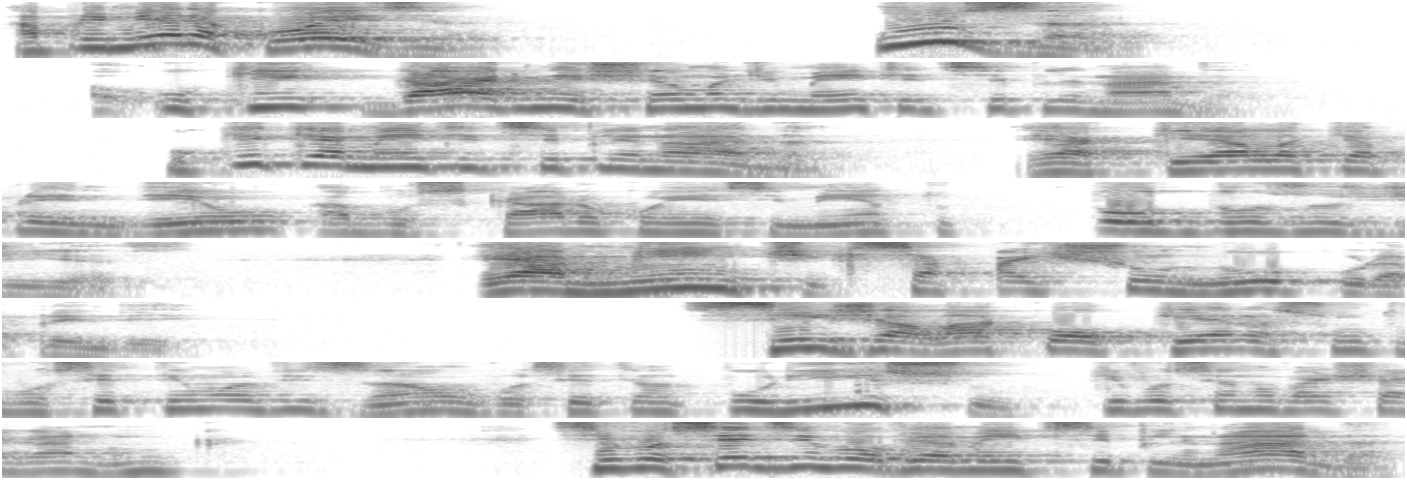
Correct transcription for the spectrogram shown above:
a primeira coisa, usa o que Gardner chama de mente disciplinada. O que, que é a mente disciplinada? É aquela que aprendeu a buscar o conhecimento todos os dias. É a mente que se apaixonou por aprender. Seja lá qualquer assunto, você tem uma visão, você tem por isso que você não vai chegar nunca. Se você desenvolver a mente disciplinada,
